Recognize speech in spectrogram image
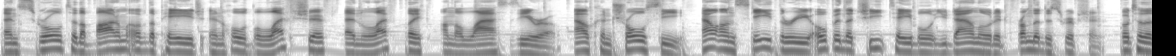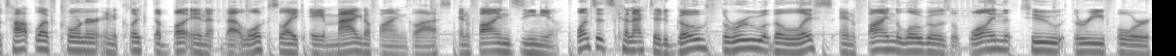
then scroll to the bottom of the page and hold left shift then left click on the last zero. Now control C. Now on Skate 3, open the cheat table you downloaded from the description. Go to the top left corner and click the button that looks like a magnifying glass and find Xenia. Once it's connected, go through the list and find logos 1, 2, 3, 4.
